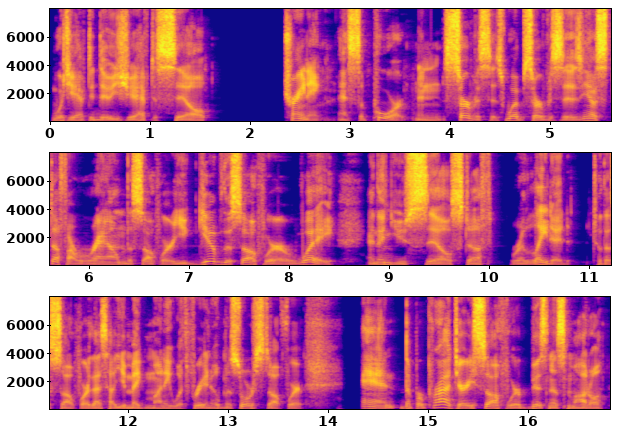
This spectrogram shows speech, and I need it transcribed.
what you have to do is you have to sell training and support and services, web services, you know, stuff around the software. You give the software away and then you sell stuff related to the software. That's how you make money with free and open source software. And the proprietary software business model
